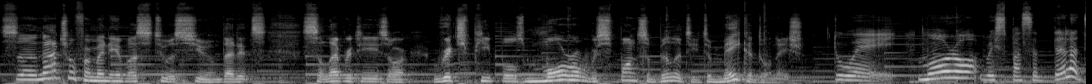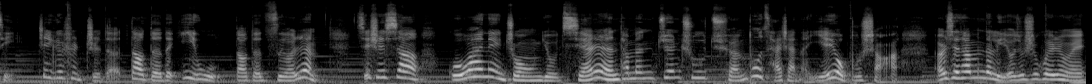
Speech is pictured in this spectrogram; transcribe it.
It's uh, natural for many of us to assume that it's celebrities or rich people's moral responsibility to make a donation. 对，moral responsibility 这个是指的道德的义务、道德责任。其实像国外那种有钱人，他们捐出全部财产的也有不少啊，而且他们的理由就是会认为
